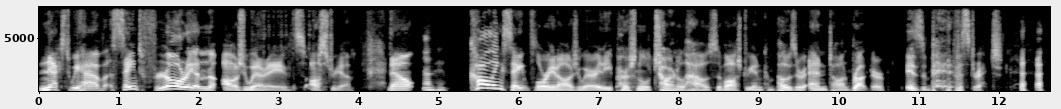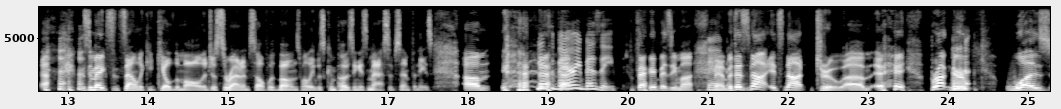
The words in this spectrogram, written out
Next, we have St. Florian Ossuary. It's Austria. Now, Okay. calling St. Florian Ossuary the personal charnel house of Austrian composer Anton Bruckner is a bit of a stretch. Because it makes it sound like he killed them all and just surrounded himself with bones while he was composing his massive symphonies. Um, He's very busy. very busy ma- Very man, but that's not, it's not true. Um, Bruckner was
